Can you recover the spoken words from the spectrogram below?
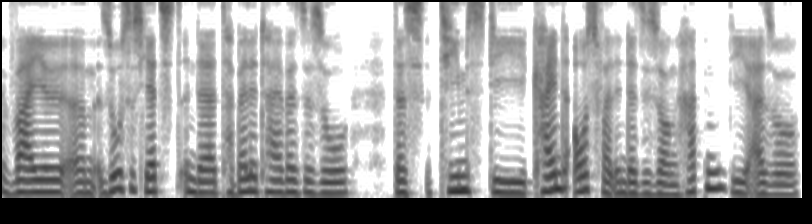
weil ähm, so ist es jetzt in der Tabelle teilweise so, dass Teams, die keinen Ausfall in der Saison hatten, die also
